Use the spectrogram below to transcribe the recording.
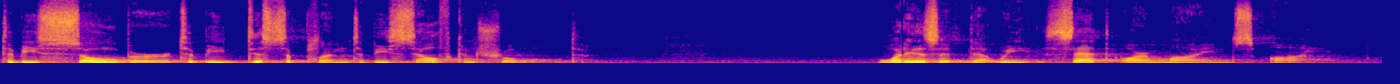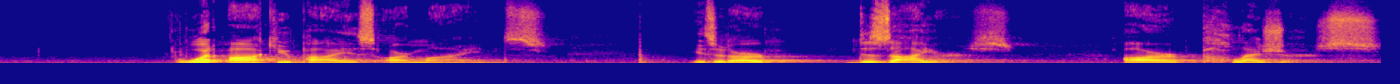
to be sober, to be disciplined, to be self controlled. What is it that we set our minds on? What occupies our minds? Is it our desires, our pleasures,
